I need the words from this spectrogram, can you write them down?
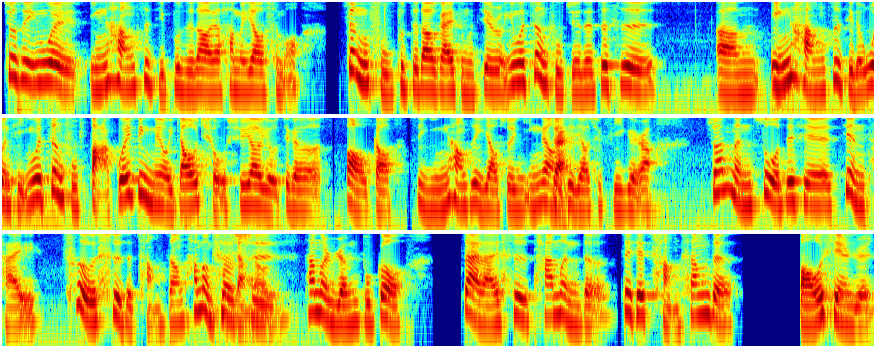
就是因为银行自己不知道要他们要什么，政府不知道该怎么介入，因为政府觉得这是嗯银行自己的问题，因为政府法规并没有要求需要有这个。报告是银行自己要，所以银行自己要去 figure out。专门做这些建材测试的厂商，他们不想要，他们人不够。再来是他们的这些厂商的保险人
